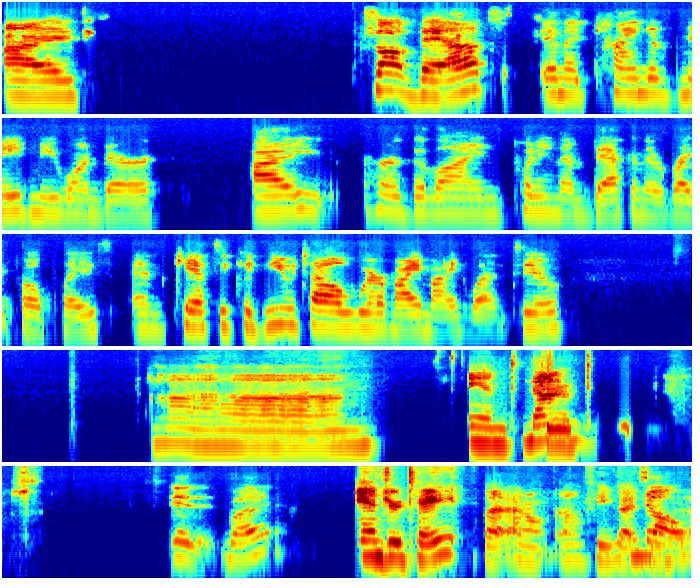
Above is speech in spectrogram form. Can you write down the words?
I saw that and it kind of made me wonder. I heard the line putting them back in their rightful place. And Cassie, could you tell where my mind went to? Um, and Not it what? Andrew Tate, but I don't know if you guys know. No,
